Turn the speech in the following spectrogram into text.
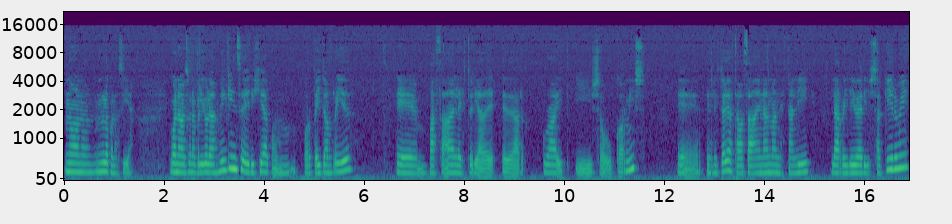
No, no, no lo conocía. Bueno, es una película de 2015 dirigida por Peyton Reed, eh, basada en la historia de Edgar Wright y Joe Cornish. Eh, es la historia, está basada en Ant-Man de Stan Lee, Larry Lieber y Jack Kirby.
